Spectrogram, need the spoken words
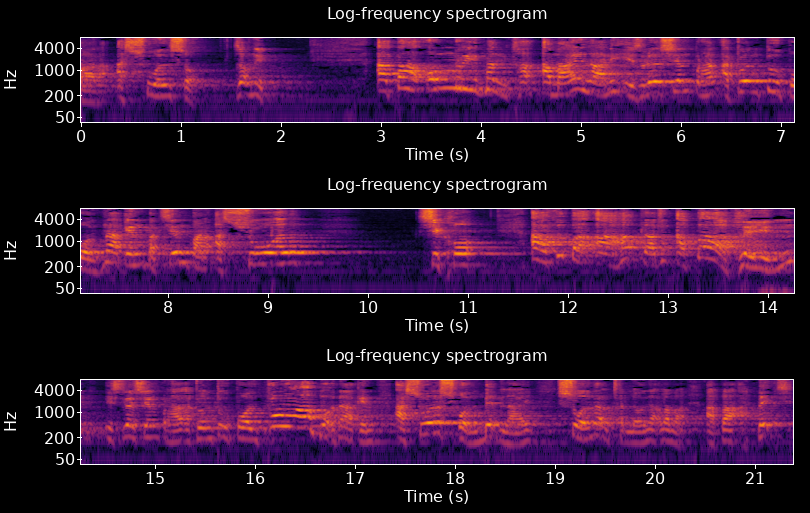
ปาระอสวลสกเจ้านี่อาป้าอมรีมันค่ะอามาหานี่อิสราเอลเสียงประหันอาตวนตูปอลหน้ากินปัดเสียงปาระอสวลสิโค Asuba ahab lajut apa? Lain Israel siang perhal atun tu pol buah mo nakin asual suan bet lai sual nal tan lo nak lama. Apa ape si?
